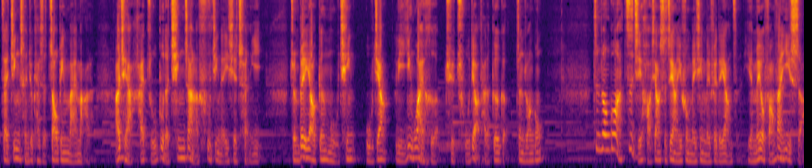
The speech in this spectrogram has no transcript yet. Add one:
在京城就开始招兵买马了，而且啊还逐步的侵占了附近的一些城邑，准备要跟母亲武将里应外合去除掉他的哥哥郑庄公。郑庄公啊，自己好像是这样一副没心没肺的样子，也没有防范意识啊。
